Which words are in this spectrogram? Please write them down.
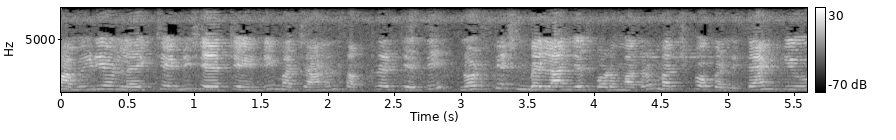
మా వీడియోని లైక్ చేయండి షేర్ చేయండి మా ఛానల్ సబ్స్క్రైబ్ చేసి నోటిఫికేషన్ బెల్ ఆన్ చేసుకోవడం మాత్రం మర్చిపోకండి. Thank you.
